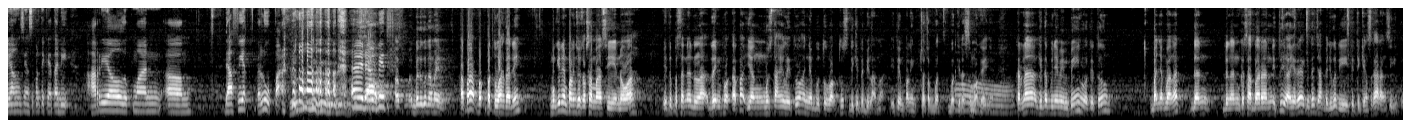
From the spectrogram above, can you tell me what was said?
Yang yang seperti kayak tadi Ariel, Lukman, em, David, eh, lupa. Eh, David. Oh, betul gue namain apa pe- petuah tadi? Mungkin yang paling cocok sama si Noah itu pesannya adalah the impo- apa yang mustahil itu hanya butuh waktu sedikit lebih lama. Itu yang paling cocok buat buat kita semua kayaknya. Karena kita punya mimpi waktu itu banyak banget dan dengan kesabaran itu ya akhirnya kita sampai juga di titik yang sekarang sih gitu.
